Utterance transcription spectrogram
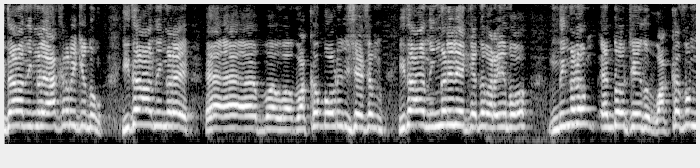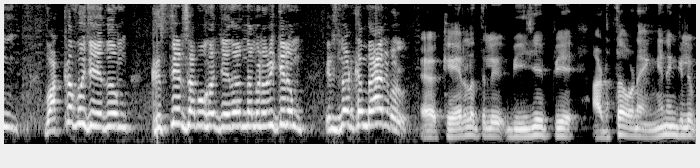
ഇതാ നിങ്ങളെ ആക്രമിക്കുന്നു. ഇതാ നിങ്ങളെ വക്കഫ് ബോർഡിന് ശേഷം ഇതാ നിങ്ങളിലേക്ക് എന്ന് പറയുമ്പോൾ നിങ്ങളും എന്തോ ചെയ്തു. വക്കഫും വക്കഫ് ചെയ്തതും ക്രിസ്ത്യൻ സമൂഹം ചെയ്തതും തമ്മിൽ ഒരിക്കലും ഇറ്റ്സ് നോട്ട് കമ്പാരബിൾ കേരളത്തിൽ ബി ജെ പിയെ അടുത്ത തവണ എങ്ങനെങ്കിലും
